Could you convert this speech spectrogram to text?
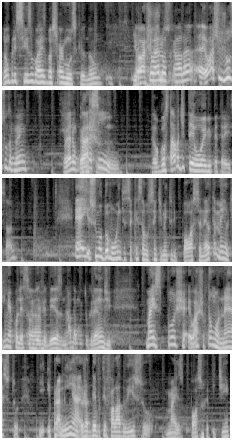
Não preciso mais baixar música. Não. Eu Eu, acho eu era um justo. cara. é, eu acho justo também. Eu era um cara acho assim. Eu gostava de ter o MP3, sabe? É, isso mudou muito, essa questão do sentimento de posse, né? Eu também, eu tinha minha coleção É. de DVDs, nada muito grande. Mas, poxa, eu acho tão honesto. E, e para mim, ah, eu já devo ter falado isso, mas posso repetir.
